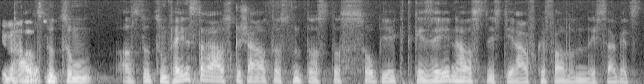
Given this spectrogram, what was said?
überhaupt als du, zum, als du zum Fenster rausgeschaut hast und das, das Objekt gesehen hast, ist dir aufgefallen, ich sage jetzt,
